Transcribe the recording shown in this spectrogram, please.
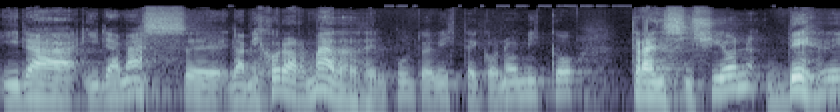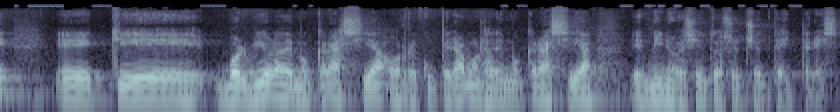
la, y la, más, la mejor armada desde el punto de vista económico transición desde eh, que volvió la democracia o recuperamos la democracia en 1983.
